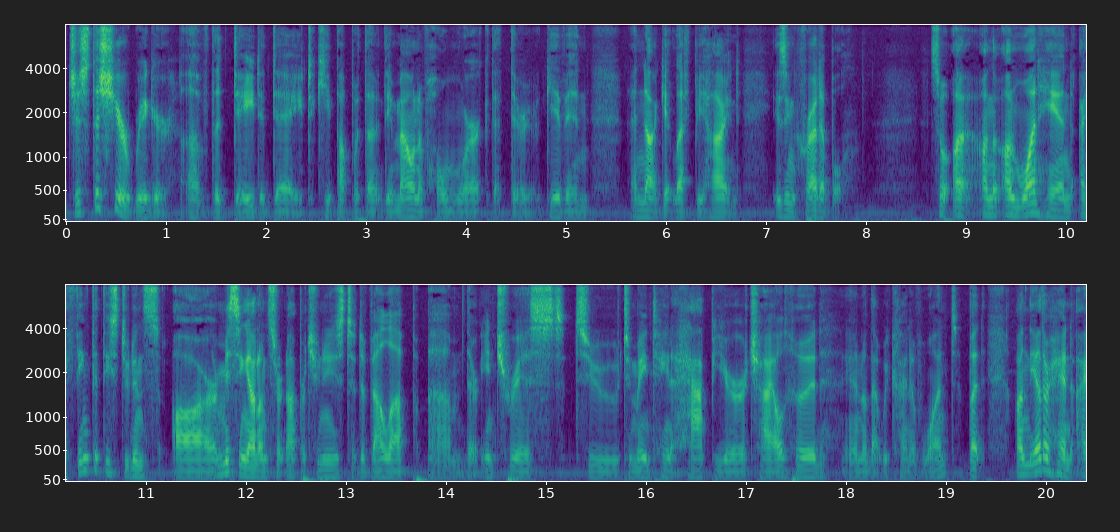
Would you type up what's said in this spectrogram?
just the sheer rigor of the day to day to keep up with the, the amount of homework that they're given and not get left behind is incredible. So, uh, on, on one hand, I think that these students are missing out on certain opportunities to develop um, their interests, to, to maintain a happier childhood, you know, that we kind of want. But on the other hand, I,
